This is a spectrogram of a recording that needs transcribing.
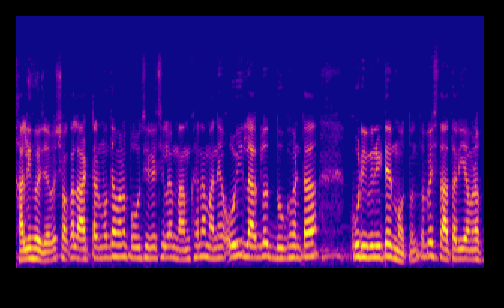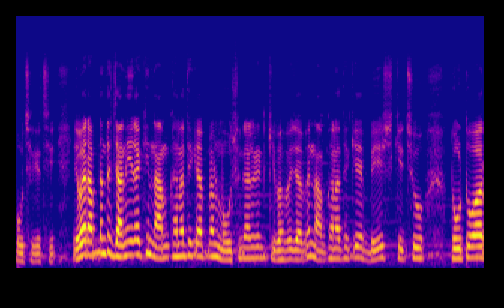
খালি হয়ে যাবে। সকাল আটটার মধ্যে আমরা পৌঁছে গেছিলাম নামখানা মানে ওই লাগল দু ঘণ্টা কুড়ি মিনিটের মতন। তো বেশ তাড়াতাড়ি আমরা পৌঁছে গেছি। এবার আপনাদের জানিয়ে রাখি, নামখানা থেকে আপনার মৌসুমী আইল্যান্ড কীভাবে যাবে নামখানা থেকে বেশ কিছু টোটো আর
